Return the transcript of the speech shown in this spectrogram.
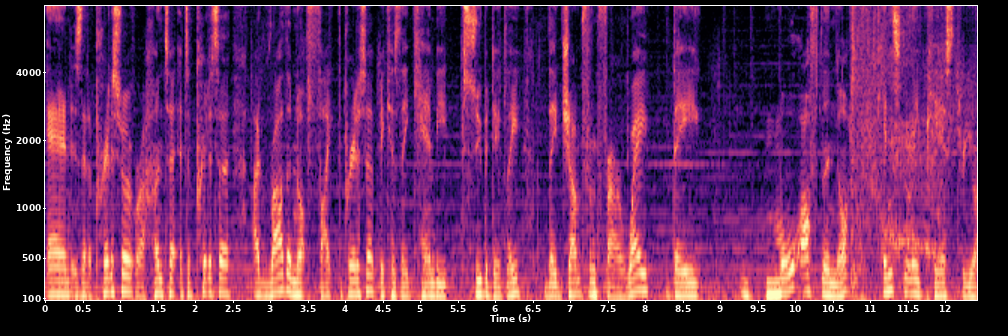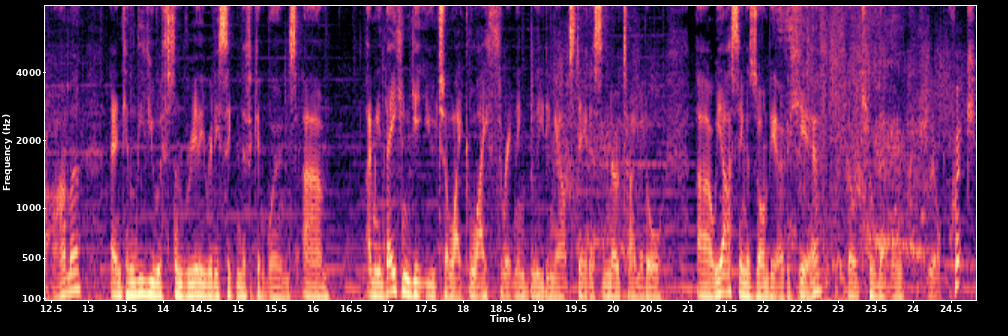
And is that a predator or a hunter? It's a predator. I'd rather not fight the predator because they can be super deadly. They jump from far away. They more often than not instantly pierce through your armor and can leave you with some really, really significant wounds. Um, I mean, they can get you to like life threatening bleeding out status in no time at all. Uh, we are seeing a zombie over here. Go and kill that one real quick.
